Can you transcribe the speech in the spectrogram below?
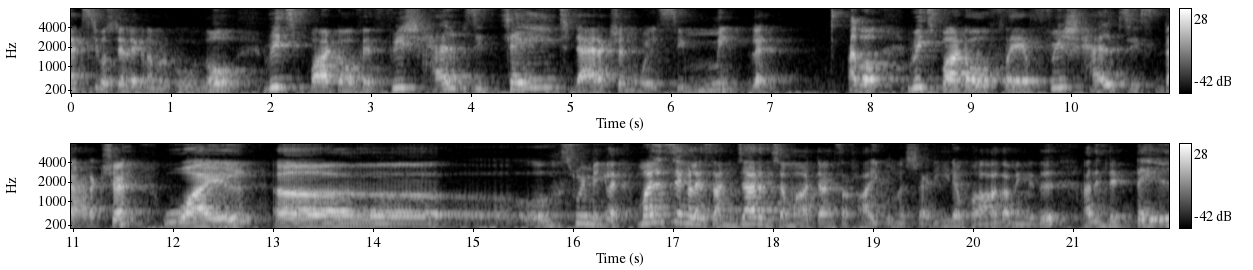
നെക്സ്റ്റ് ക്വസ്റ്റ്യനിലേക്ക് നമ്മൾ പോകുന്നു. Which part of a fish helps it change direction while swimming അല്ലെ അപ്പോൾ which part of a fish helps its direction while swimming അല്ലെ മത്സ്യങ്ങളെ സഞ്ചാര ദിശ മാറ്റാൻ സഹായിക്കുന്ന ശരീരഭാഗം ഏത്? അതിന്റെ ടെയിൽ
